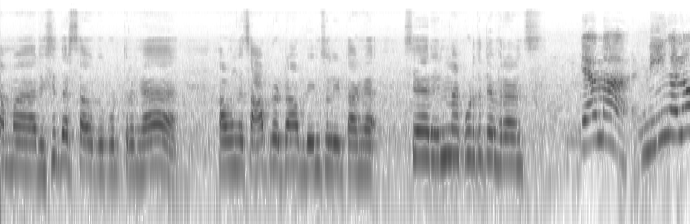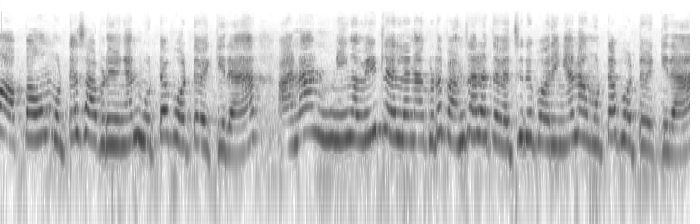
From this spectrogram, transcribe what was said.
நம்ம ரிஷிதர்ஷாவுக்கு கொடுத்துருங்க. அவங்க சாப்பிடட்டும் அப்படின்னு சொல்லிட்டாங்க. சரின்னு நான் கொடுத்துட்டேன் ஃப்ரெண்ட்ஸ் ஏமா நீங்களும் அப்பாவும் முட்டை சாப்பிடுவீங்கன்னு முட்டை போட்டு வைக்கிறேன். ஆனால் நீங்கள் வீட்டில் இல்லைன்னா கூட பஞ்சாரத்தை வச்சுட்டு போகிறீங்க நான் முட்டை போட்டு வைக்கிறேன்.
